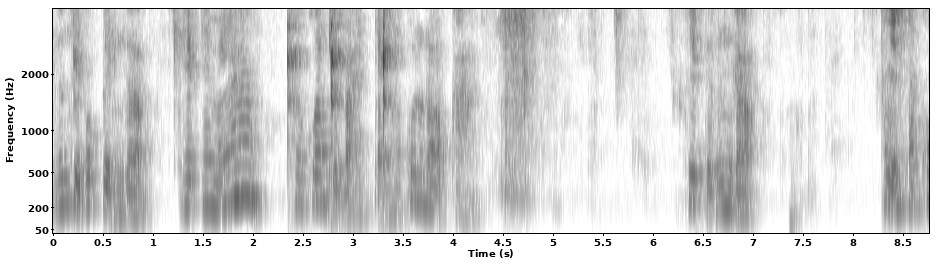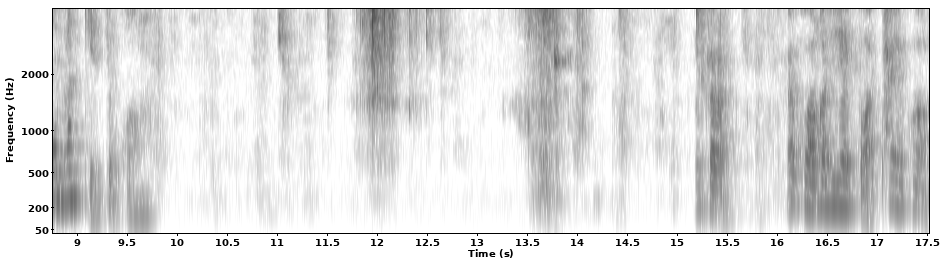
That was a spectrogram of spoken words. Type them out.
เรื่องที่ว่าเป็นกับเฮ็ดได้ไหมเพื่อความสบายใจของคนรอบข้างที่เป็นกับให้สังคมรังเกียจเจ้าของ แล้วก็เจ้าของก็สิได้ปลอดภัยพร้อม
